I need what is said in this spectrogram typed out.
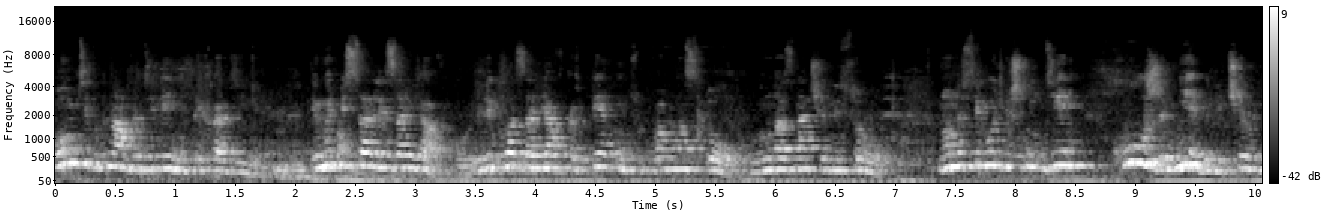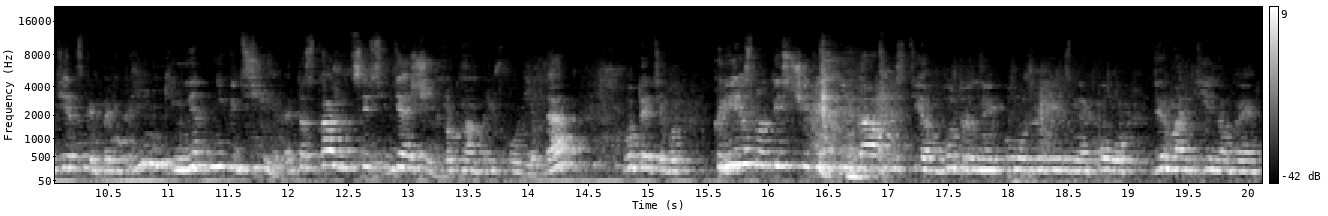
Помните, вы к нам в отделение приходили? И мы писали заявку. И легла заявка в пятницу к вам на стол, в назначенный срок. Но на сегодняшний день хуже мебели, чем в детской поликлинике, нет нигде. Это скажут все сидящие, кто к нам приходит, да? Вот эти вот кресла тысячелетней давности, ободранные, полужелезные, полудермантиновые.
